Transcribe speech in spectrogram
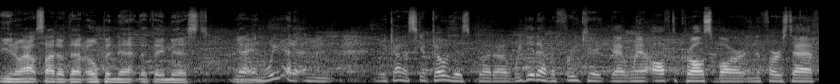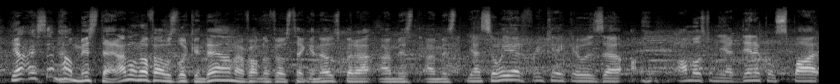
you know, outside of that open net that they missed. Yeah, Um, and we had, and we kind of skipped over this, but uh, we did have a free kick that went off the crossbar in the first half. yeah, I somehow missed that. I don't know if I was looking down. I don't know if I was taking notes, but I, I missed. I missed. Yeah, so we had a free kick. It was uh, almost from the identical spot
